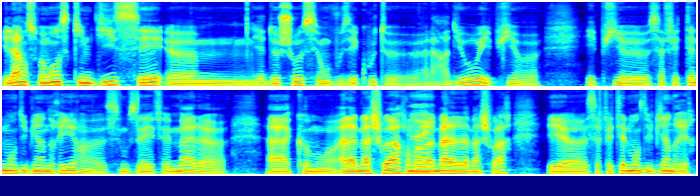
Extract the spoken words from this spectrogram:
là, en ce moment, ce qu'ils me disent, c'est euh, il y a deux choses. C'est on vous écoute euh, à la radio et puis, euh, et puis ça fait tellement du bien de rire. vous avez fait mal à, comment, à la mâchoire, on en a mal à la mâchoire et ça fait tellement du bien de rire.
